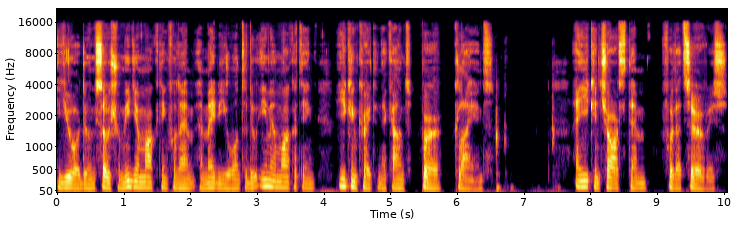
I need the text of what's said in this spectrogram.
you are doing social media marketing for them and maybe you want to do email marketing, you can create an account per client. And you can charge them for that service.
